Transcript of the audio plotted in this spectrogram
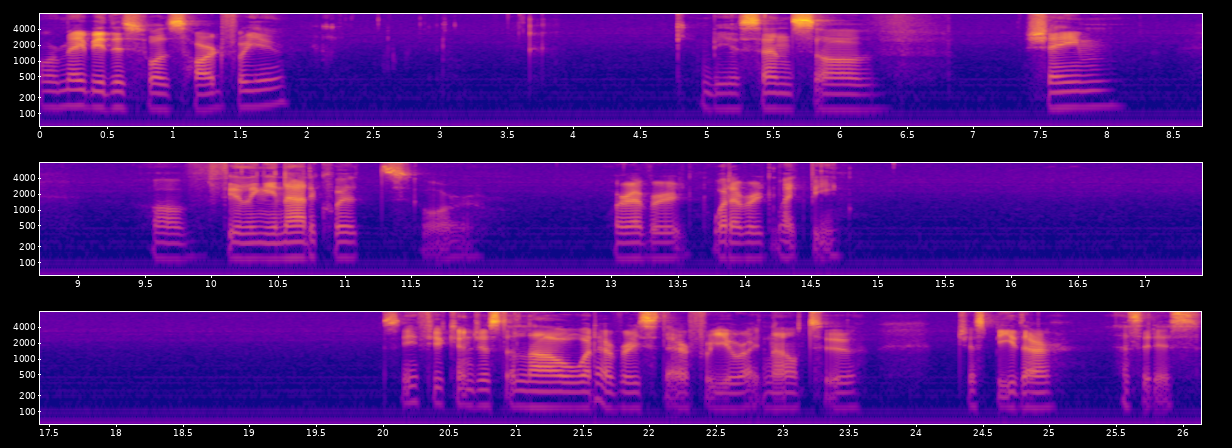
Or maybe this was hard for you. It can be a sense of shame, of feeling inadequate, or wherever, whatever it might be. See if you can just allow whatever is there for you right now to just be there as it is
